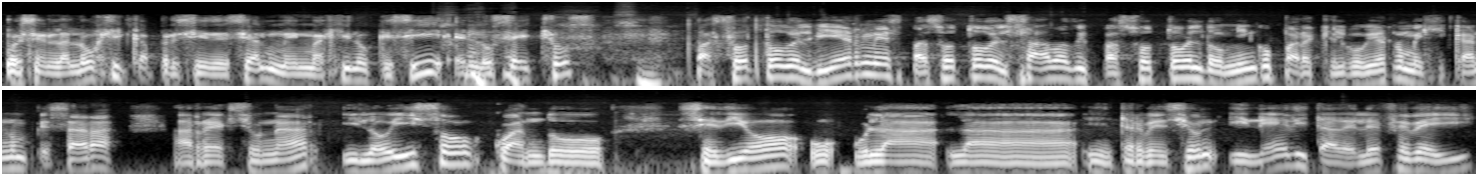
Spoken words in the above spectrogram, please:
Pues en la lógica presidencial me imagino que sí, en los hechos. Pasó todo el viernes, pasó todo el sábado y pasó todo el domingo para que el gobierno mexicano empezara a reaccionar y lo hizo cuando se dio la, la intervención inédita del FBI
